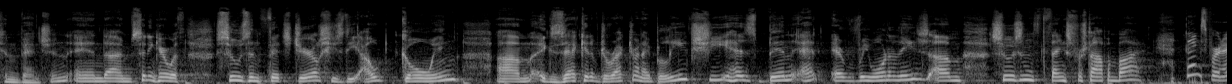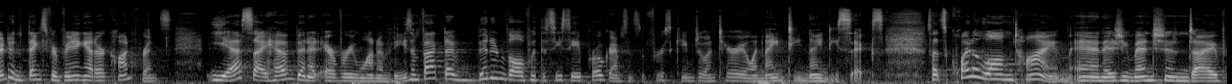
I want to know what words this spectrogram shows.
convention. And I'm sitting here with Susan Fitzgerald. She's the outgoing um, executive director, and I believe she has been at every one of these. Um, Susan, thanks for stopping by. Thanks, Bernard, and thanks for being at our conference. Yes, I have been at every one of these. In fact, I've been involved with the CCA program since it first came to Ontario in 1996. So that's quite a long time. And as you mentioned, I've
